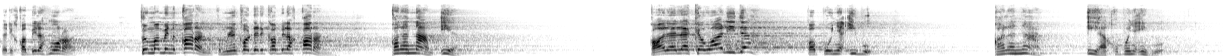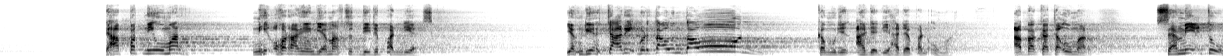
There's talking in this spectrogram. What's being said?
Dari kabilah Murad. Thumma min Qaran. Kemudian kau dari kabilah Qaran. Qala na'am, iya. Qala laka walidah. Kau punya ibu. Qala na'am. Iya, aku punya ibu. Dapat nih Umar. Nih orang yang dia maksud di depan dia sekarang yang dia cari bertahun-tahun. Kemudian ada di hadapan Umar. Apa kata Umar? Sami'tu.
